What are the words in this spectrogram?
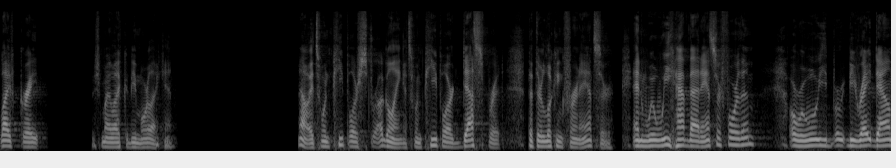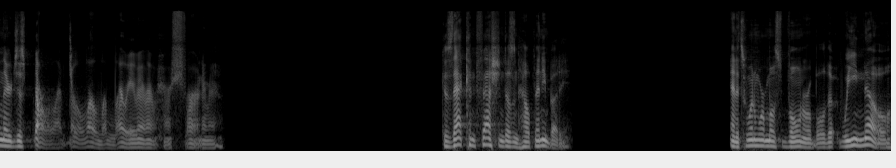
life great? Wish my life could be more like him. No, it's when people are struggling, it's when people are desperate that they're looking for an answer. And will we have that answer for them? Or will we be right down there just. Because that confession doesn't help anybody. And it's when we're most vulnerable that we know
